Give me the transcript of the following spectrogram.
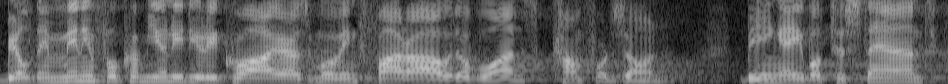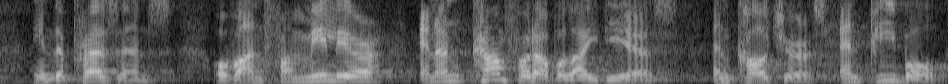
Building meaningful community requires moving far out of one's comfort zone, being able to stand in the presence of unfamiliar and uncomfortable ideas and cultures and people,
